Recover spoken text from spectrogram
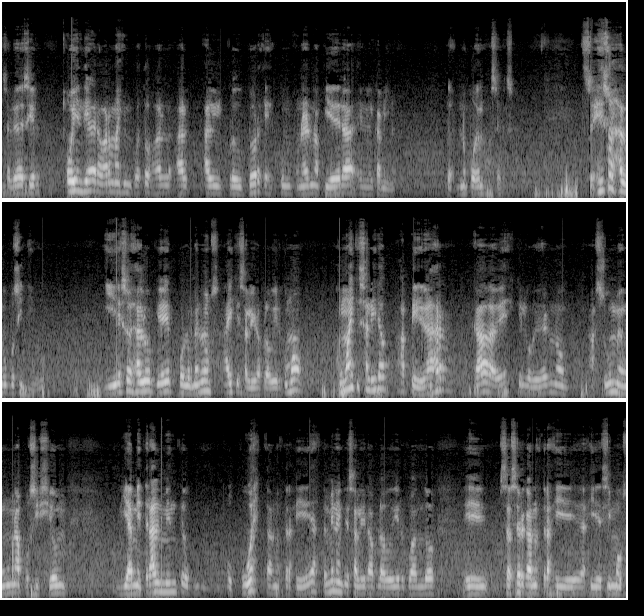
salió a decir, hoy en día grabar más impuestos al, al, al productor es como poner una piedra en el camino. No podemos hacer eso. Entonces, eso es algo positivo. Y eso es algo que por lo menos hay que salir a aplaudir. ¿Cómo, cómo hay que salir a, a pegar cada vez que el gobierno asume una posición diametralmente opuesta a nuestras ideas? También hay que salir a aplaudir cuando eh, se acerca a nuestras ideas y decimos,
